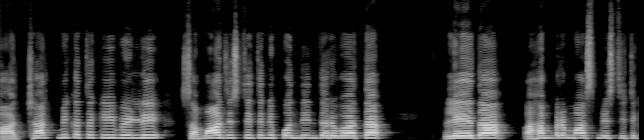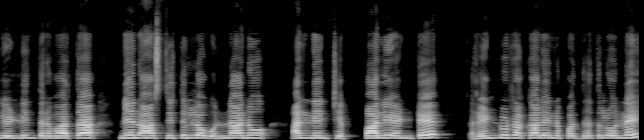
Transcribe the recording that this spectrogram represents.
ఆధ్యాత్మికతకి వెళ్ళి సమాధి స్థితిని పొందిన తర్వాత లేదా అహం బ్రహ్మాస్మి స్థితికి వెళ్ళిన తర్వాత నేను ఆ స్థితిలో ఉన్నాను అని నేను చెప్పాలి అంటే రెండు రకాలైన పద్ధతులు ఉన్నాయి.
